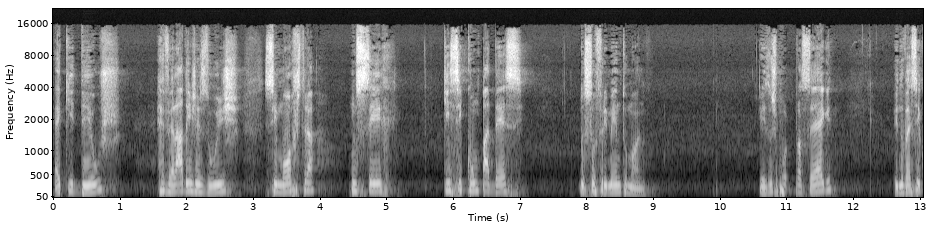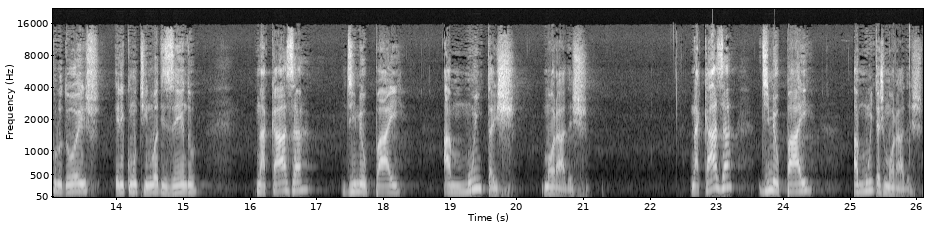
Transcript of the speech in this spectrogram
é que Deus, revelado em Jesus, se mostra um ser que se compadece do sofrimento humano. Jesus prossegue, e no versículo 2 ele continua dizendo: Na casa de meu pai há muitas moradas. Na casa de meu pai há muitas moradas.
